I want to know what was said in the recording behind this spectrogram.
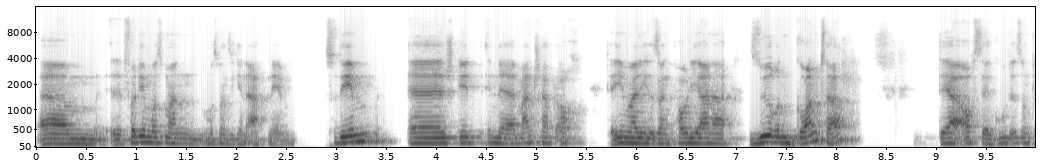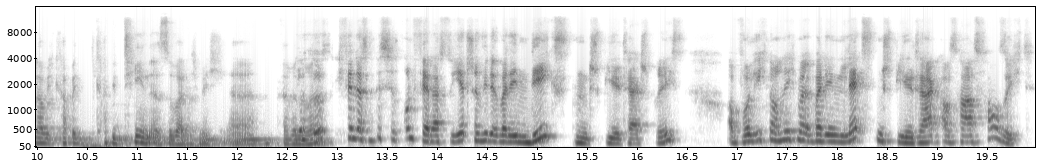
ähm, vor dem muss man, muss man sich in Acht nehmen. Zudem äh, steht in der Mannschaft auch der ehemalige St. Paulianer Sören Gonter, der auch sehr gut ist und, glaube ich, Kapi- Kapitän ist, soweit ich mich äh, erinnere. Ich finde das ein bisschen unfair, dass du jetzt schon wieder über den nächsten Spieltag sprichst, obwohl ich noch nicht mal über den letzten Spieltag aus HSV-Sicht.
